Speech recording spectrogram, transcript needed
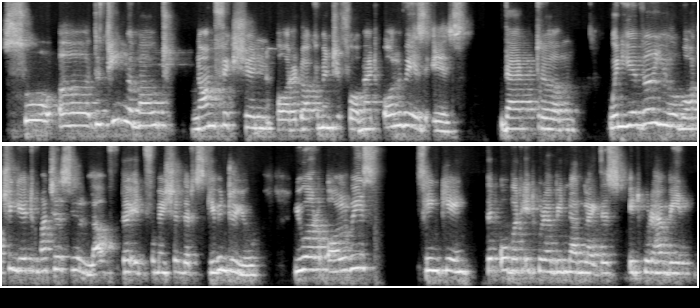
So uh, the thing about nonfiction or a documentary format always is that um, whenever you are watching it, much as you love the information that is given to you, you are always thinking that oh, but it could have been done like this. It could have been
